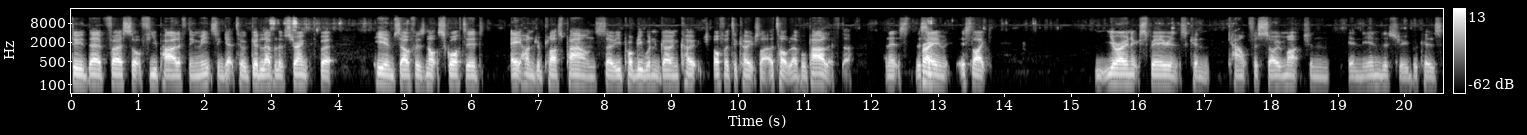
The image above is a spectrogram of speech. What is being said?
do their first sort of few powerlifting meets and get to a good level of strength but he himself has not squatted 800 plus pounds so he probably wouldn't go and coach offer to coach like a top level powerlifter. And it's the right. same it's like your own experience can count for so much in in the industry because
